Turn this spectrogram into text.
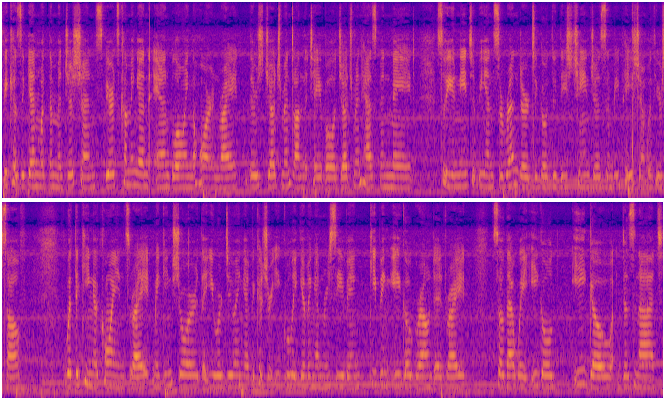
Because again with the magician spirits coming in and blowing the horn right? There's judgment on the table. Judgment has been made. So you need to be in surrender to go through these changes and be patient with yourself with the king of coins, right? Making sure that you are doing it because you're equally giving and receiving, keeping ego grounded, right? So that way ego ego does not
